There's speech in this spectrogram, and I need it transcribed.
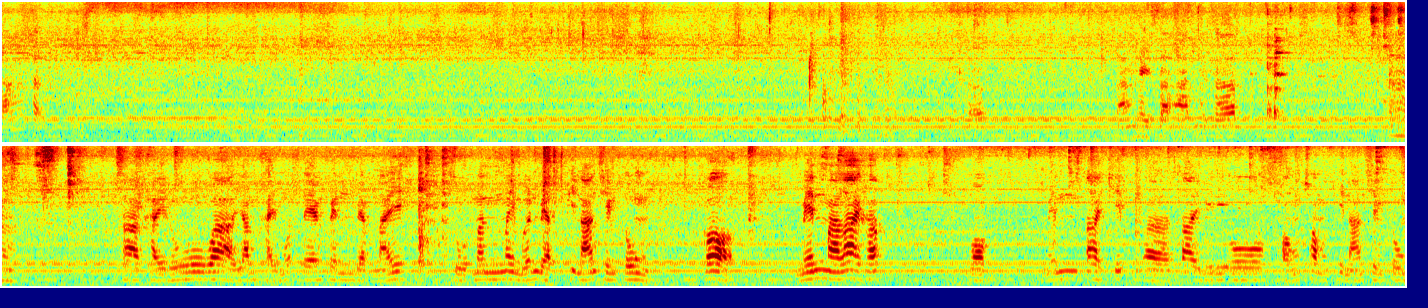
ล้างครับ ให้สะอาดนะครับ ถ้าใครรู้ว่ายำไข่มดแดงเป็นแบบไหน สูตรมันไม่เหมือนแบบพี่นานเชียงตุง ก็เม้นต์มาได้ครับ บอกเม้นต์ใต้คลิปใต้วิดีโอของช่องพี่นานเชียงตุง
